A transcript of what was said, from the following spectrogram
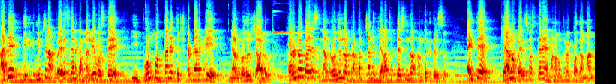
అదే దీనికి మించిన వైరస్ కనుక మళ్ళీ వస్తే ఈ భూమి మొత్తాన్ని తుడిచిపెట్టడానికి నెల రోజులు చాలు. కరోనా వైరస్ నెల రోజుల్లో ప్రపంచాన్ని ఎలా చుట్టేసిందో అందరికీ తెలుసు. అయితే కేవలం వైరస్ వస్తేనే మనం అంతమైపోతామా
